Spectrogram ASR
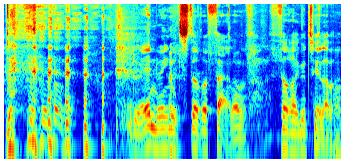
Du är ändå inget större fan av förra Godzilla va?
